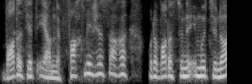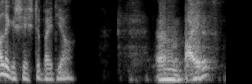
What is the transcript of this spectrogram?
War das jetzt eher eine fachliche Sache oder war das so eine emotionale Geschichte bei dir? Ähm, beides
